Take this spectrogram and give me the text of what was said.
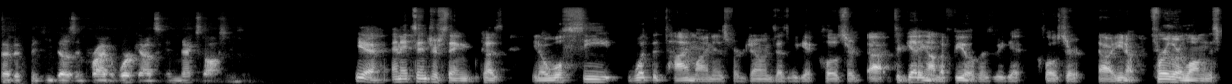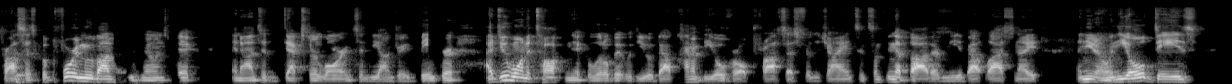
type that he does in private workouts in next offseason. Yeah, and it's interesting because you know we'll see what the timeline is for Jones as we get closer uh, to getting on the field as we get closer, uh, you know, further along this process. But before we move on to the Jones pick and on to Dexter Lawrence and DeAndre Baker, I do want to talk Nick a little bit with you about kind of the overall process for the Giants and something that bothered me about last night. And you know, in the old days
